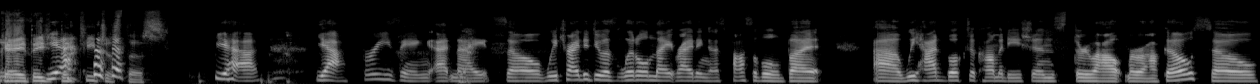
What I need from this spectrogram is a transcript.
okay? They Yeah. they teach us this. Yeah, yeah, freezing at night. So we tried to do as little night riding as possible, but uh, we had booked accommodations throughout Morocco. So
